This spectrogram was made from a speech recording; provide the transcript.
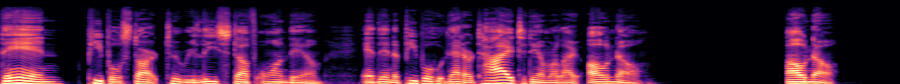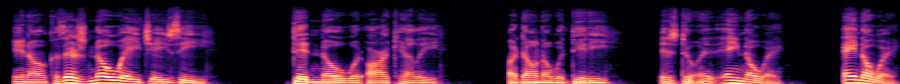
then people start to release stuff on them. And then the people who, that are tied to them are like, oh no. Oh no. You know, because there's no way Jay Z didn't know what R. Kelly or don't know what Diddy is doing. It ain't no way. Ain't no way.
